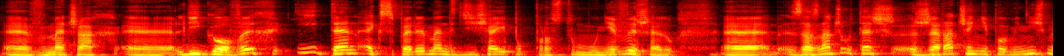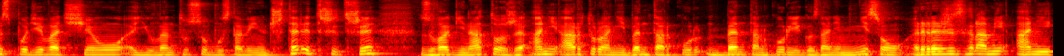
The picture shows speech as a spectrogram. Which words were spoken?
e, w meczach e, ligowych i ten eksperyment dzisiaj po prostu mu nie wyszedł. E, zaznaczył też, że raczej nie powinniśmy spodziewać się Juventusu w ustawieniu 4-3-3 z uwagi na to, że ani Artur, ani Bentancur jego zdaniem nie są reżyserami, ani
